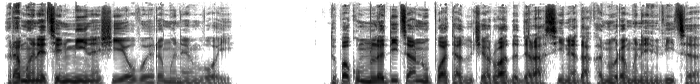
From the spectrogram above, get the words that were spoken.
Rămâneți în mine și eu voi rămâne în voi. După cum mlădița nu poate aduce roadă de la sine dacă nu rămâne în viță,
